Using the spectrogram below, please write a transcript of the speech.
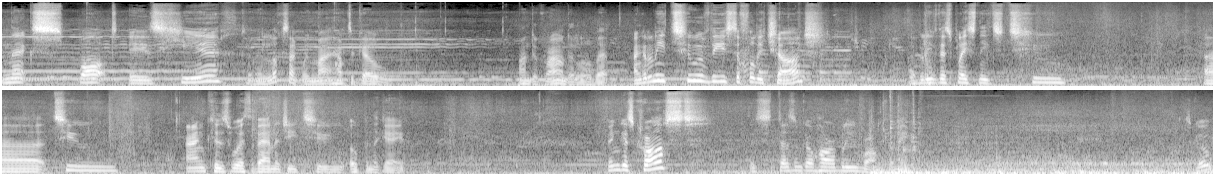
Next spot is here. It looks like we might have to go underground a little bit. I'm going to need two of these to fully charge. I believe this place needs two uh, two anchors worth of energy to open the gate. Fingers crossed, this doesn't go horribly wrong for me. Let's go.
